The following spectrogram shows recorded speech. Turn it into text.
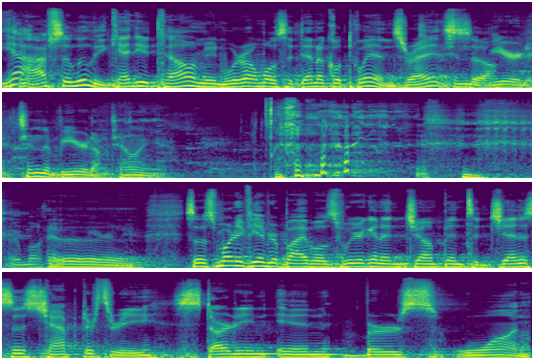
Yeah, absolutely. Can't you tell? I mean, we're almost identical twins, right? It's in the beard. It's in the beard, I'm telling you. we both have uh, So this morning, if you have your Bibles, we're going to jump into Genesis chapter 3, starting in verse 1.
